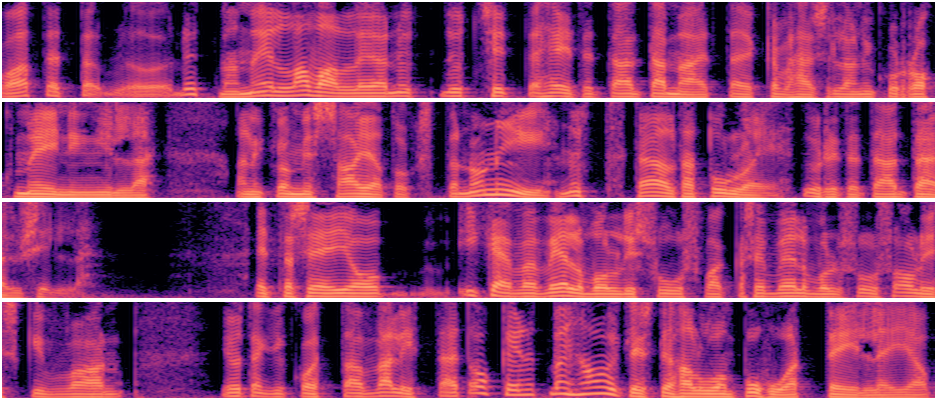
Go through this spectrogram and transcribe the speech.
vaat, että nyt mä menen lavalle ja nyt, nyt sitten heitetään tämä, että ehkä vähän sillä niin kuin rock-meiningillä, ainakin omissa ajatuksissa, no niin, nyt täältä tulee, yritetään täysillä. Että se ei ole ikävä velvollisuus, vaikka se velvollisuus olisikin, vaan jotenkin koittaa välittää, että okei, nyt mä ihan oikeasti haluan puhua teille ja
